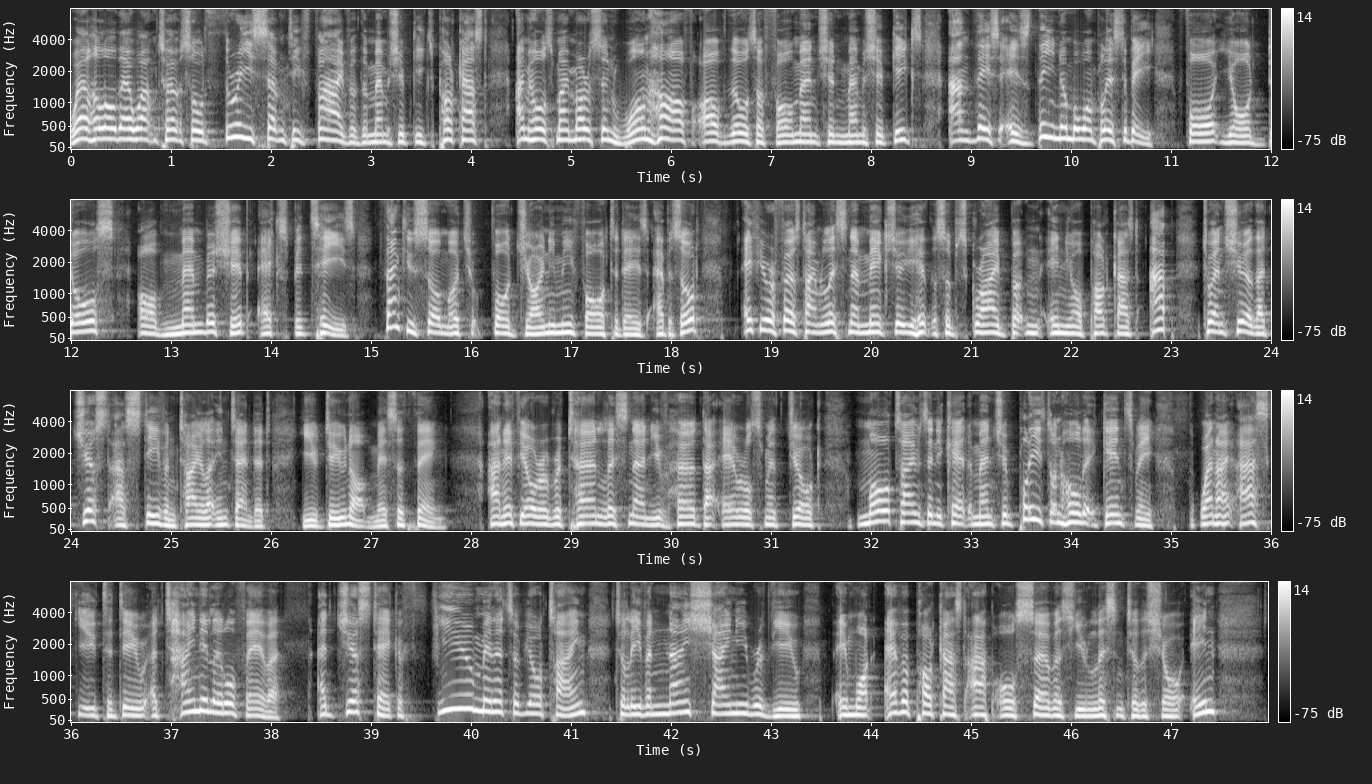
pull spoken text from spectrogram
Well, hello there. Welcome to episode 375 of the Membership Geeks podcast. I'm your host, Mike Morrison, one half of those aforementioned Membership Geeks, and this is the number one place to be for your dose of membership expertise. Thank you so much for joining me for today's episode. If you're a first time listener, make sure you hit the subscribe button in your podcast app to ensure that just as Steven Tyler intended, you do not miss a thing. And if you're a return listener and you've heard that Aerosmith joke more times than you care to mention, please don't hold it against me when I ask you to do a tiny little favor and just take a few minutes of your time to leave a nice shiny review in whatever podcast app or service you listen to the show in,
